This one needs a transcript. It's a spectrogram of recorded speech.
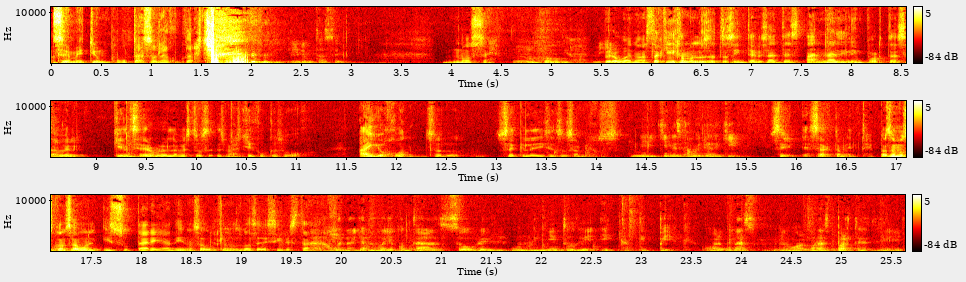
se metió un putazo la cucaracha. ¿Y le metaste? No sé. No. Mío. Pero bueno, hasta aquí dejamos los datos interesantes. A nadie le importa saber que el cerebro del avestruz es más chico que su ojo. Hay ojón, solo sé que le dicen sus amigos. Ni quién es familia de quién. Sí, exactamente. Pasemos con Saúl y su tarea. Dinos, Saúl, ¿qué nos vas a decir esta Ah, noche? bueno, ya les voy a contar sobre el hundimiento de Ecatepec. O algunas, o algunas partes de él.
